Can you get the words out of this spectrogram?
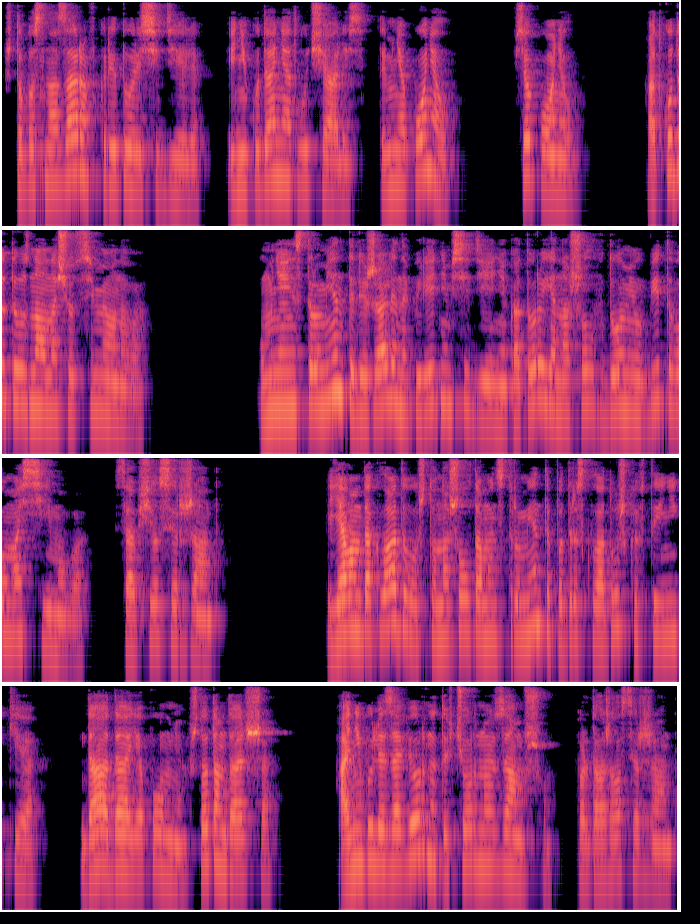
чтобы с Назаром в коридоре сидели и никуда не отлучались. Ты меня понял?» «Все понял. Откуда ты узнал насчет Семенова?» «У меня инструменты лежали на переднем сиденье, который я нашел в доме убитого Масимова», – сообщил сержант. «Я вам докладывал, что нашел там инструменты под раскладушкой в тайнике. Да, да, я помню. Что там дальше?» Они были завернуты в черную замшу, продолжал сержант.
